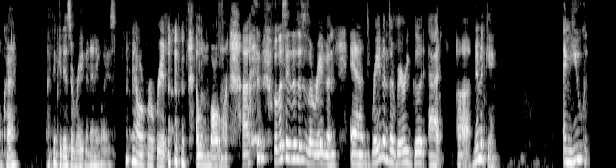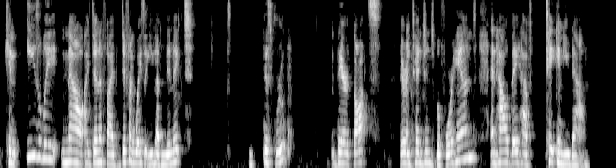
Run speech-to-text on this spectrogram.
Okay, I think it is a raven, anyways. How appropriate. I live in Baltimore, uh, but let's say that this is a raven, and ravens are very good at uh, mimicking and you can easily now identify the different ways that you have mimicked this group, their thoughts, their intentions beforehand, and how they have taken you down.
